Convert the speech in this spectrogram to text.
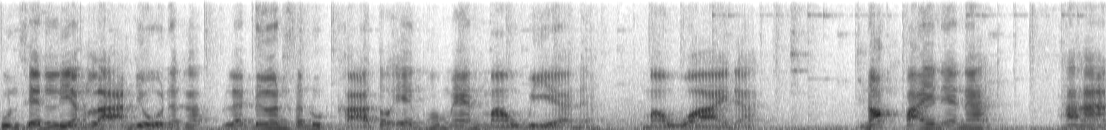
คุณเซนเลี้ยงหลานอยู่นะครับ และเดินสะดุดขาตัวเองเพราะแม่นเมาเบียนะเมาวายนะน็อกไปเนี่ยนะทหาร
